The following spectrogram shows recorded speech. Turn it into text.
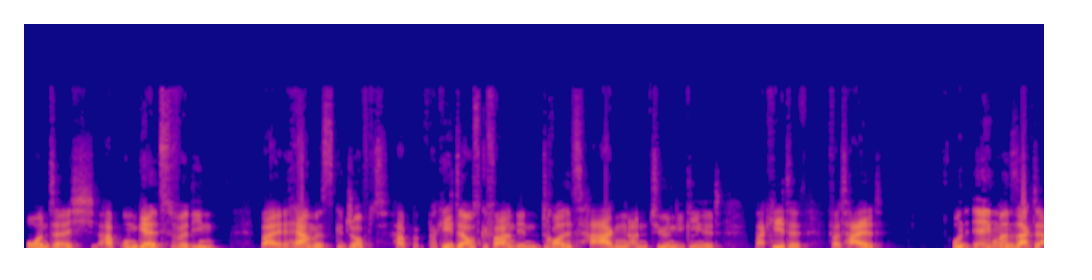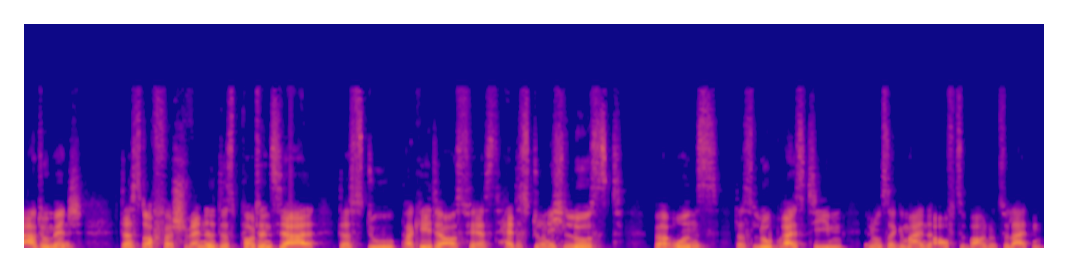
Und äh, ich habe, um Geld zu verdienen, bei Hermes gejobbt. Habe Pakete ausgefahren, in Drollshagen an Türen geklingelt, Pakete verteilt. Und irgendwann sagte Arthur, Mensch, das ist doch verschwendetes Potenzial, dass du Pakete ausfährst. Hättest du nicht Lust, bei uns das Lobpreisteam in unserer Gemeinde aufzubauen und zu leiten?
